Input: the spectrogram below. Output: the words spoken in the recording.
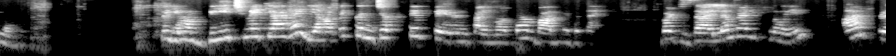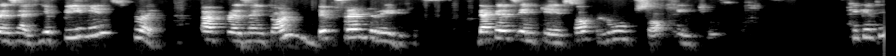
phloem तो यहाँ बीच में क्या है? यहाँ पे कंजक्टिव पेरेंटाइमा होता है। हम बाद में बताएँगे। But xylem and phloem are present. ये P means phloem are present on different radius. That is in case of roots of angios. ठीक है जी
